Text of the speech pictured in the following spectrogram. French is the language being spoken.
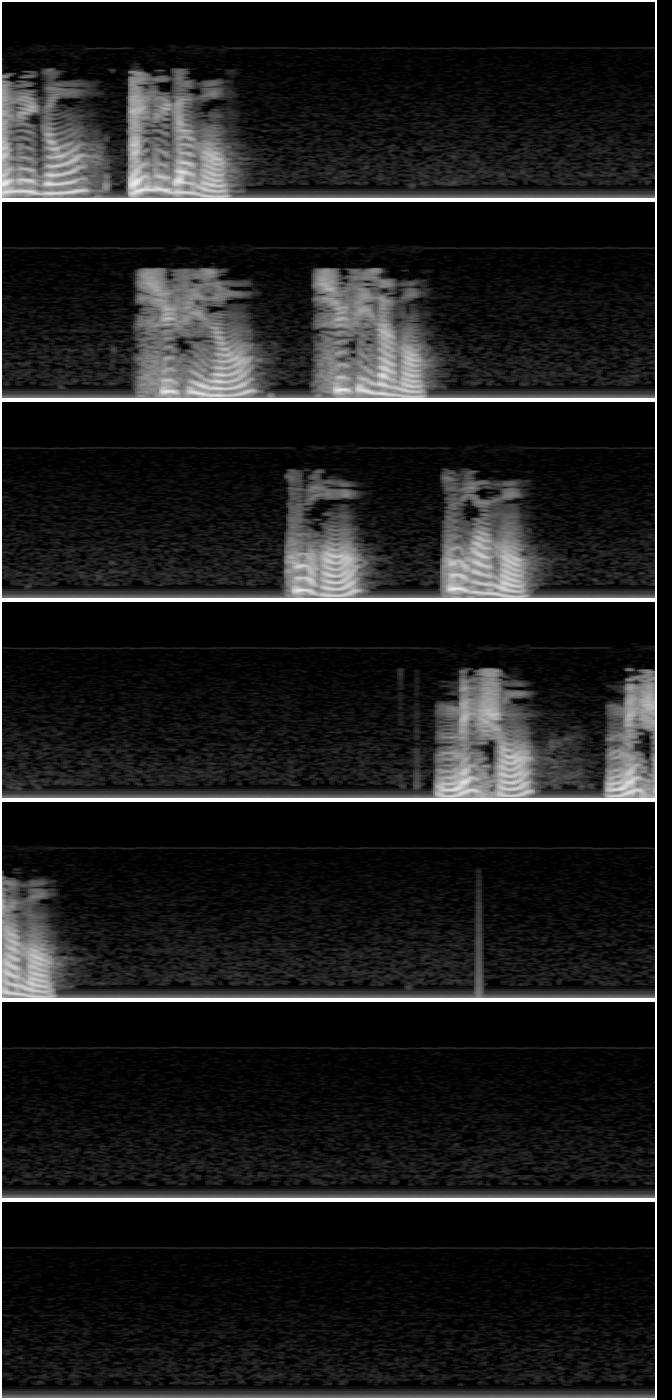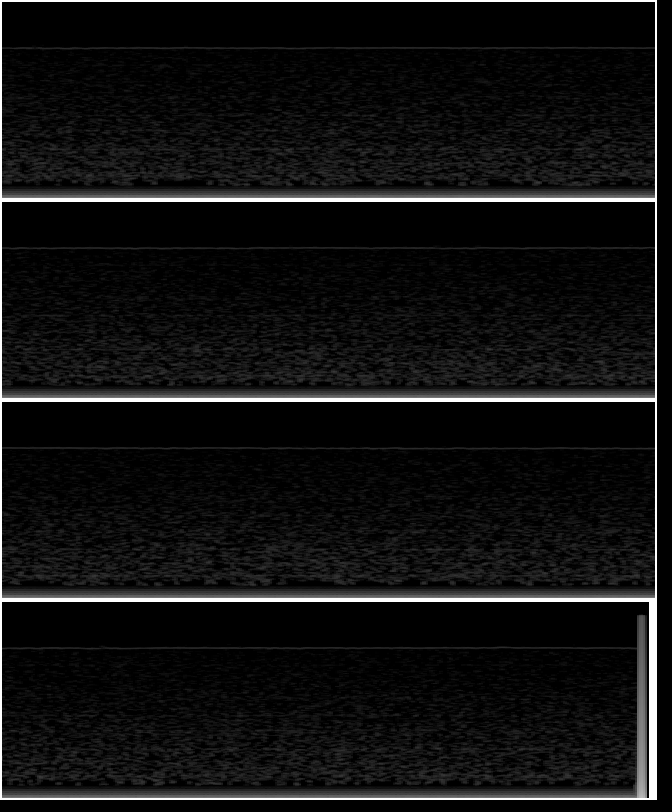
élégant, élégamment. Suffisant, suffisamment. Courant, couramment. Méchant, méchamment.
